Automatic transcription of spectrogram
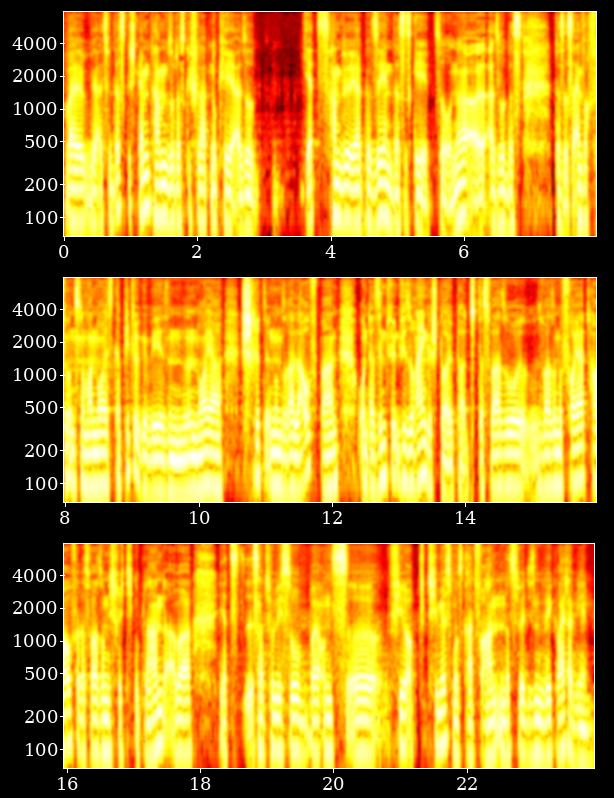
weil wir, als wir das gestemmt haben, so das Gefühl hatten, okay, also jetzt haben wir ja gesehen, dass es geht. So, ne? Also das, das ist einfach für uns nochmal ein neues Kapitel gewesen, ein neuer Schritt in unserer Laufbahn. Und da sind wir irgendwie so reingestolpert. Das war so, das war so eine Feuertaufe, das war so nicht richtig geplant, aber jetzt ist natürlich so bei uns äh, viel Optimismus gerade vorhanden, dass wir diesen Weg weitergehen.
